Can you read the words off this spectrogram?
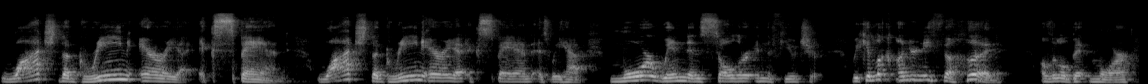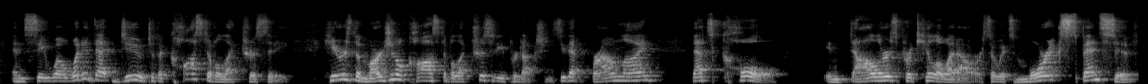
Watch the green area expand. Watch the green area expand as we have more wind and solar in the future. We can look underneath the hood a little bit more and see, well, what did that do to the cost of electricity? Here's the marginal cost of electricity production. See that brown line? That's coal in dollars per kilowatt hour. So it's more expensive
